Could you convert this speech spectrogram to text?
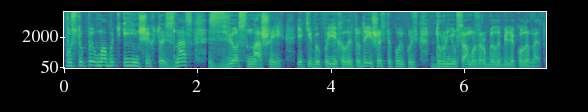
поступив, мабуть, і інший хтось з нас, з зв'язд наших, які би поїхали туди і щось таку якусь дурню саму зробили біля кулемету.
